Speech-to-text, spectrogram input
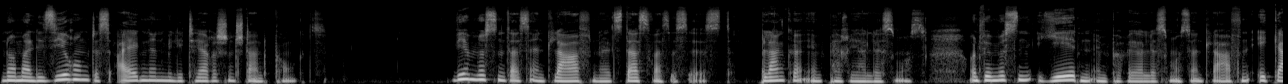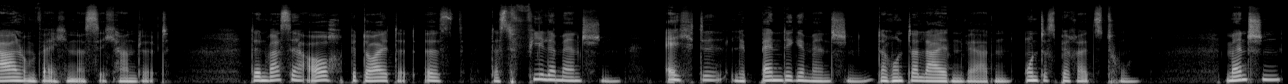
Normalisierung des eigenen militärischen Standpunkts. Wir müssen das entlarven als das, was es ist. Blanker Imperialismus. Und wir müssen jeden Imperialismus entlarven, egal um welchen es sich handelt. Denn was er auch bedeutet, ist, dass viele Menschen, echte, lebendige Menschen darunter leiden werden und es bereits tun. Menschen,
